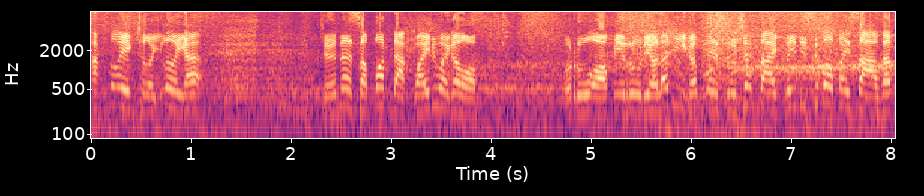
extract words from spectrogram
ขังตัวเองเฉยเลยครับเจอนั่นซัมมอนดักไว้ด้วยครับผมรูออกมีรูเดียวแล้วนี่ครับเลสูชั่นตายกรีนดิซิเบิลไปสามครับ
